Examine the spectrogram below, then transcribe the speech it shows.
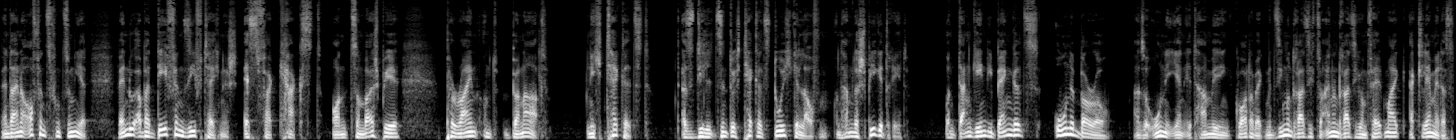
Wenn deine Offense funktioniert. Wenn du aber defensivtechnisch es verkackst und zum Beispiel Perrine und Bernard nicht tackelst, also die sind durch Tackles durchgelaufen und haben das Spiel gedreht. Und dann gehen die Bengals ohne Burrow, also ohne ihren etatmäßigen Quarterback, mit 37 zu 31 um Feld, Mike, erklär mir das.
